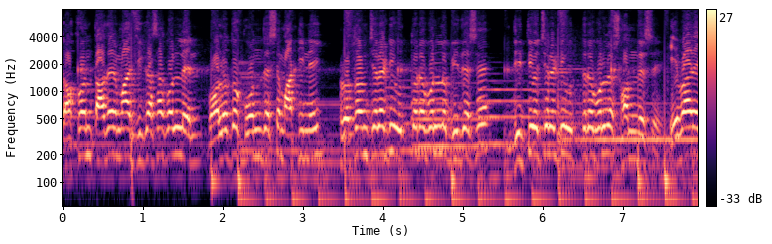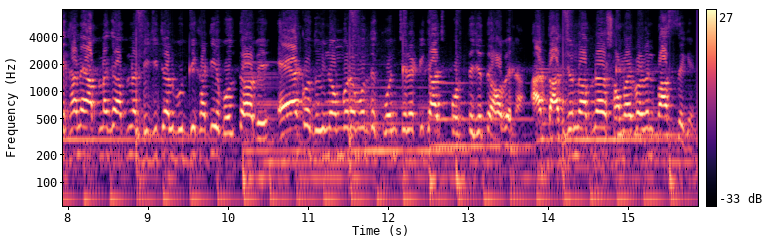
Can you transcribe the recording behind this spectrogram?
তখন তাদের মা জিজ্ঞাসা করলেন, বলো তো, কোন দেশে মাটি নেই? প্রথম ছেলেটি উত্তরে বলল, বিদেশে। দ্বিতীয় ছেলেটি উত্তরে বলল সন্দেশে। এবার এখানে আপনাকে আপনার ডিজিটাল বুদ্ধি খাটিয়ে বলতে হবে, এক ও দুই নম্বরের মধ্যে কোন ছেলেটি কাজ পড়তে যেতে হবে না। আর তার জন্য আপনারা সময় পাবেন পাঁচ সেকেন্ড।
